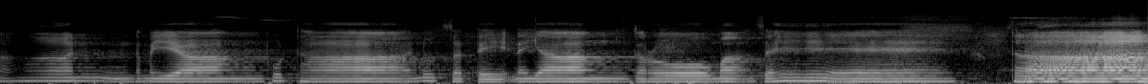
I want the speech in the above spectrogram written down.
อันธรรมยังพุทธานุสตินยังกโรมะเสตัง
